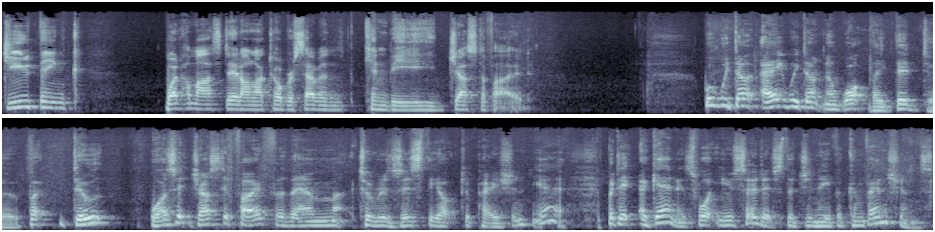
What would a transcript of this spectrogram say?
do you think what Hamas did on October 7th can be justified? Well, we don't. A, we don't know what they did do, but do was it justified for them to resist the occupation? Yeah, but it, again, it's what you said. It's the Geneva Conventions.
